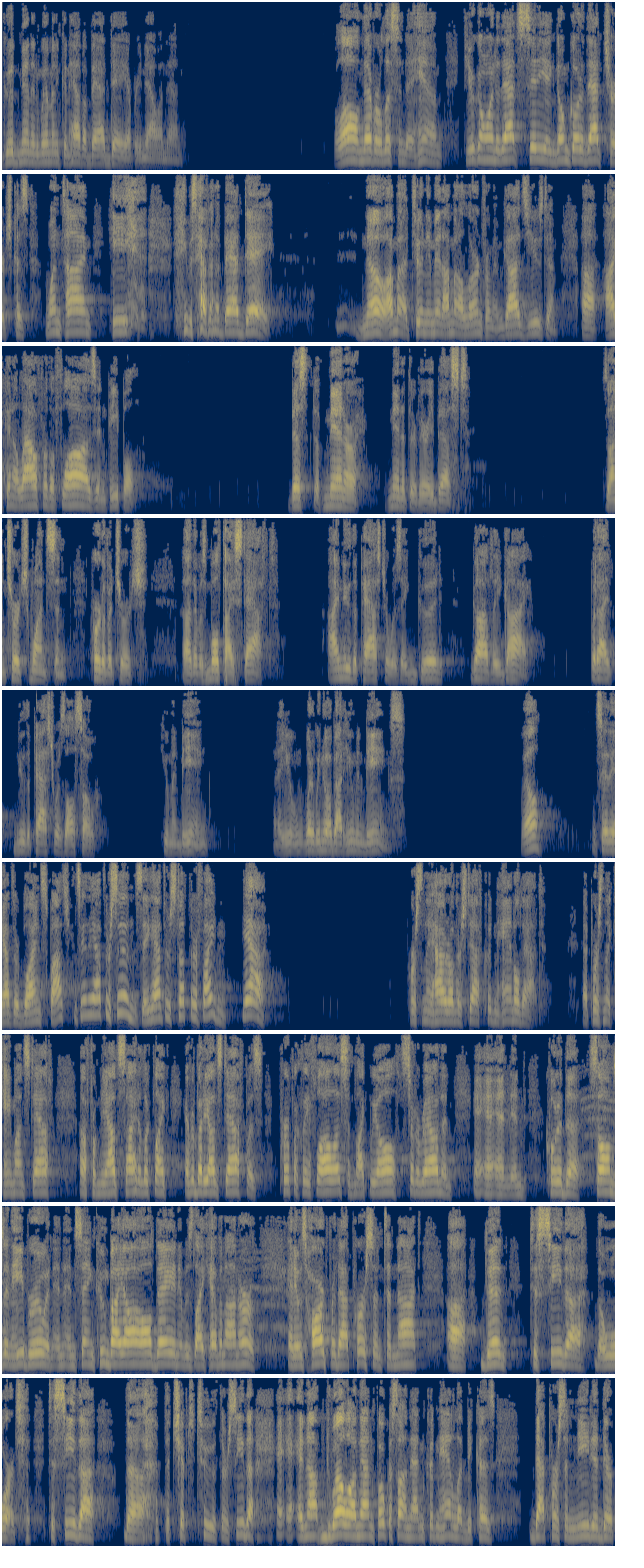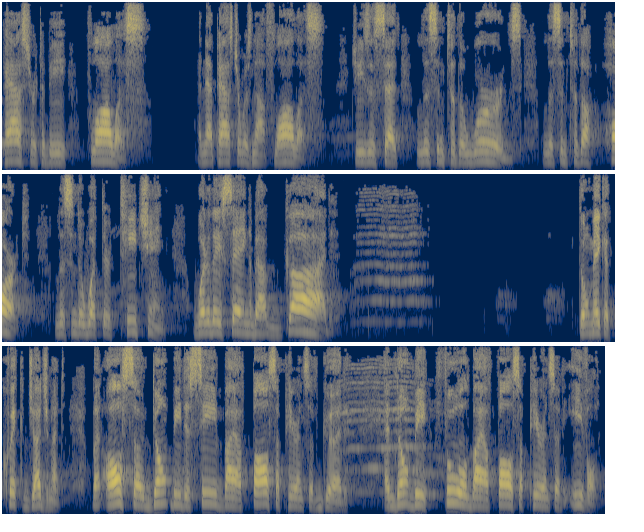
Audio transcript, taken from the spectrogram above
good men and women can have a bad day every now and then. Well, I'll never listen to him if you're going to that city, and don't go to that church because one time he he was having a bad day. No, I'm going to tune him in. I'm going to learn from him. God's used him. Uh, I can allow for the flaws in people. Best of men are men at their very best. I was on church once and heard of a church uh, that was multi staffed. I knew the pastor was a good, godly guy. But I knew the pastor was also human being. And what do we know about human beings? Well, you can say they have their blind spots. You can say they have their sins. They have their stuff they're fighting. Yeah. Person they hired on their staff couldn't handle that. That person that came on staff uh, from the outside, it looked like everybody on staff was perfectly flawless and like we all stood around and, and, and quoted the Psalms in Hebrew and, and, and sang kumbaya all day, and it was like heaven on earth. And it was hard for that person to not uh, then to see the, the wart, to see the, the, the chipped tooth, or see the, and not dwell on that and focus on that and couldn't handle it because that person needed their pastor to be flawless. And that pastor was not flawless. Jesus said, listen to the words, listen to the heart, listen to what they're teaching. What are they saying about God? Don't make a quick judgment, but also don't be deceived by a false appearance of good, and don't be fooled by a false appearance of evil.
